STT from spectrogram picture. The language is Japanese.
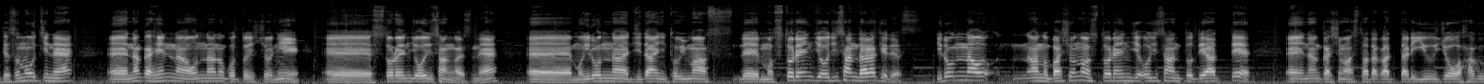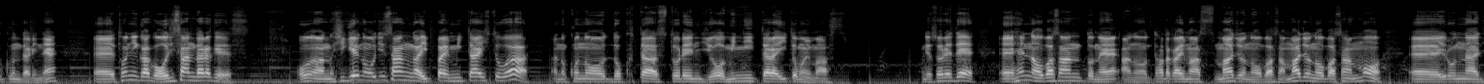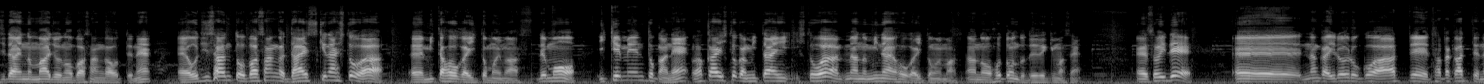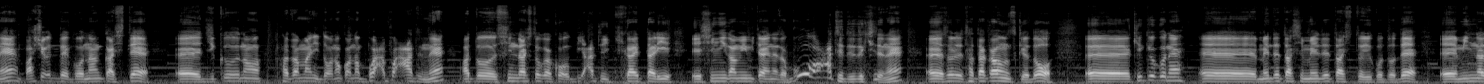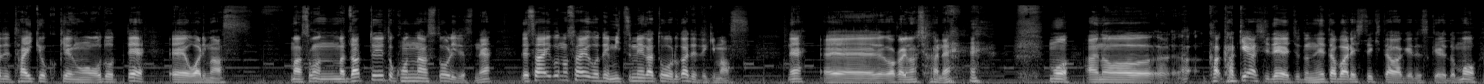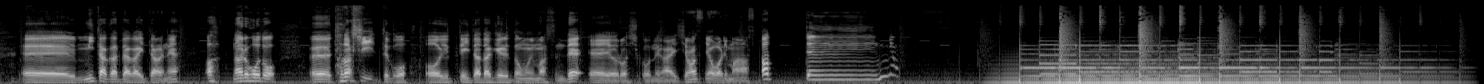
で、そのうちね、えー、なんか変な女の子と一緒に、えー、ストレンジおじさんがですね、えー、もういろんな時代に飛びます。で、もうストレンジおじさんだらけです。いろんなあの場所のストレンジおじさんと出会って、えー、なんかします。戦ったり、友情を育んだりね。えー、とにかくおじさんだらけです。おあのヒゲのおじさんがいっぱい見たい人はあのこのドクター・ストレンジを見に行ったらいいと思います。でそれで、えー、変なおばさんとねあの戦います魔女のおばさん魔女のおばさんも、えー、いろんな時代の魔女のおばさんがおってね、えー、おじさんとおばさんが大好きな人は、え見た方がいいと思いますでもイケメンとかね若い人が見たい人はあの見ない方がいいと思いますあのほとんど出てきません、えそれでえー、なんかいろいろこうあって戦ってねバシュってこうなんかして、えー、時空の狭間にどの子のバーバーってねあと死んだ人がこうビャーって生き返ったり、えー、死神みたいなのがブワーって出てきてね、えー、それで戦うんですけど、えー、結局ね、えー、めでたしめでたしということで、えー、みんなで太極拳を踊って、えー、終わります。まあそまあ、ざっと言うとこんなストーリーですね。で最後の最後で三つ目が通るが出てきます。ね、えー、わかりましたかね？もうあのー、駆け足でちょっとネタバレしてきたわけですけれども、えー、見た方がいたらねあなるほど、えー、正しいってこう言っていただけると思いますんで、え、よろしくお願いします。終わります。あってんにょ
